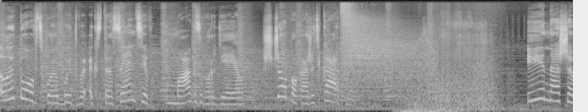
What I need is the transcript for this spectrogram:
литовської битви екстрасенсів Макс Гордєєв. Що покажуть карти? І наше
